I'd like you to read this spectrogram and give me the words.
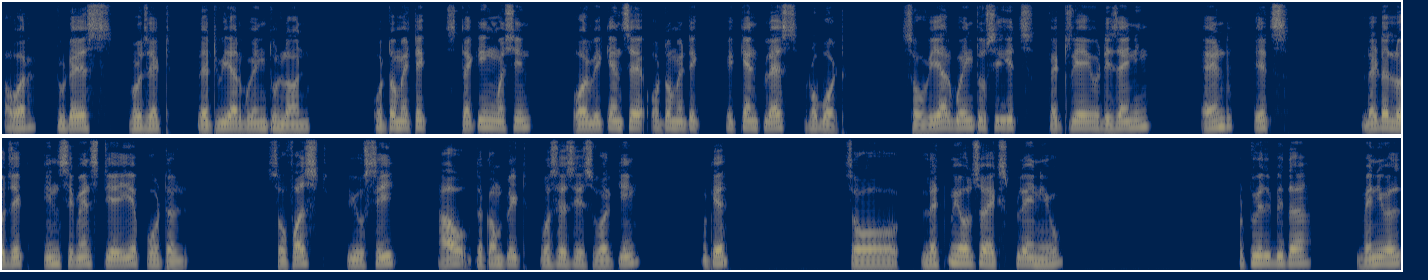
our today's project that we are going to learn automatic stacking machine or we can say automatic pick and place robot. So we are going to see its factory IO designing and its ladder logic in Siemens TIA portal. So first you see how the complete process is working. Okay. So let me also explain you what will be the manual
